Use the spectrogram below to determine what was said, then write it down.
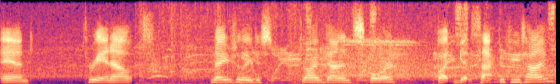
and three and outs. And I usually just drive down and score, but get sacked a few times.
